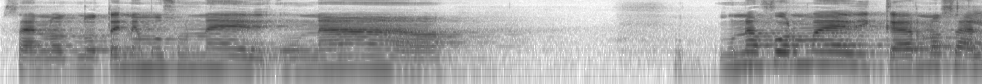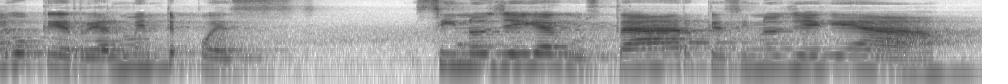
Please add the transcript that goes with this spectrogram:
O sea, no, no tenemos una, una, una forma de dedicarnos a algo que realmente pues sí nos llegue a gustar, que sí nos llegue a,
